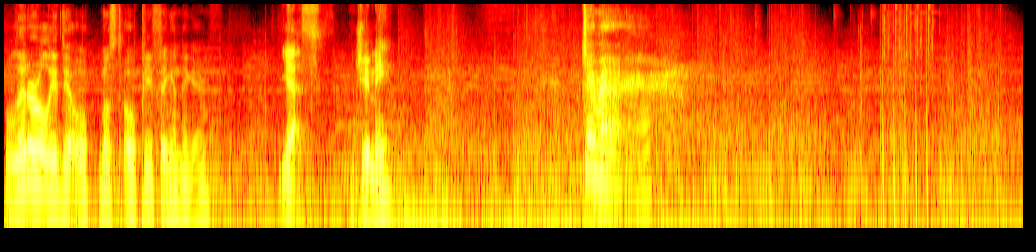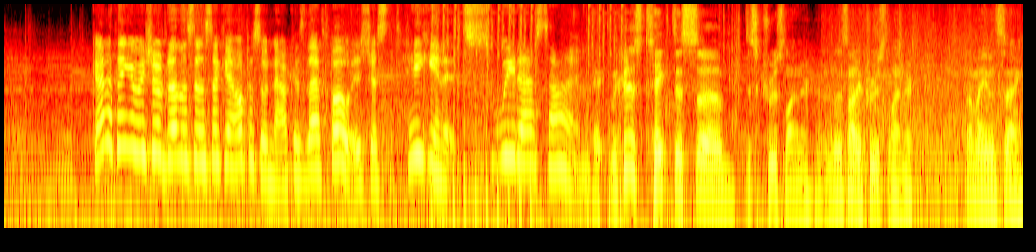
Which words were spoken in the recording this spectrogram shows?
Literally the o most OP thing in the game. Yes, Jimmy. Jimmy! Kind of thinking we should have done this in the second episode now, because that boat is just taking its sweet ass time. Hey, we could just take this, uh, this cruise liner. Uh, That's not a cruise liner. What am I even saying?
